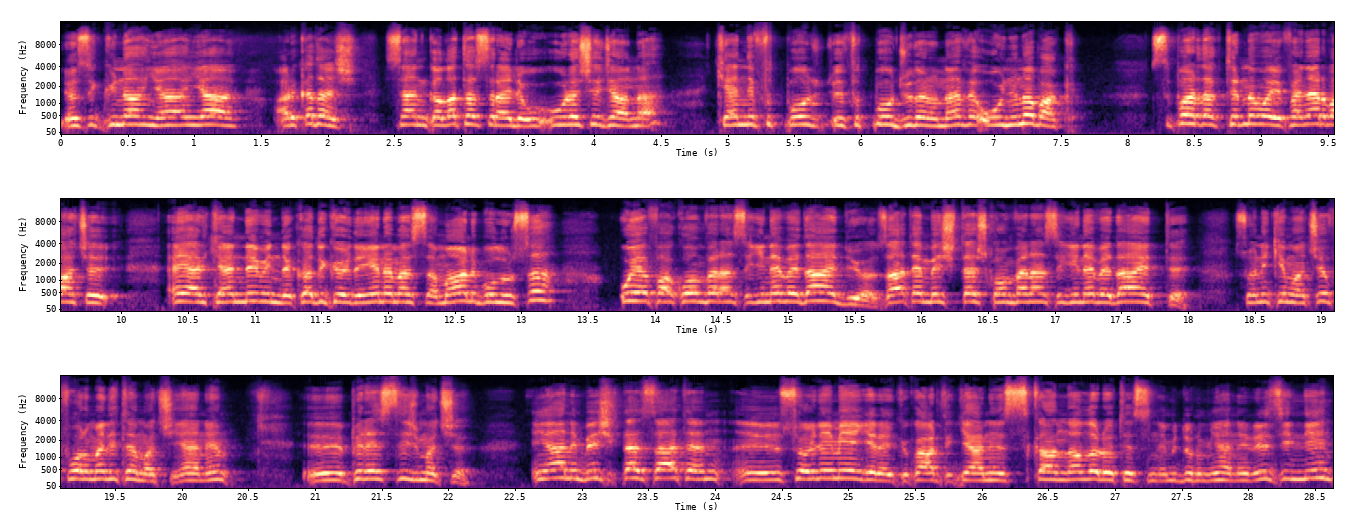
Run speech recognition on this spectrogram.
Yazık günah ya ya. Arkadaş sen Galatasaray'la uğraşacağına kendi futbol futbolcularına ve oyununa bak. Spartak Tırnava'yı Fenerbahçe eğer kendi evinde Kadıköy'de yenemezse mağlup olursa UEFA Konferans Ligi'ne veda ediyor. Zaten Beşiktaş Konferans Ligi'ne veda etti. Son iki maçı formalite maçı yani e, prestij maçı. Yani Beşiktaş zaten e, söylemeye gerek yok artık yani skandallar ötesinde bir durum. Yani rezilliğin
